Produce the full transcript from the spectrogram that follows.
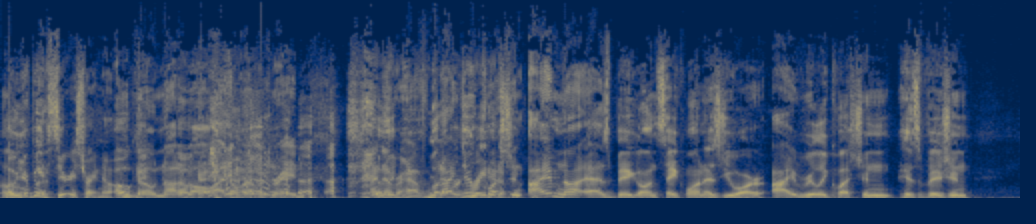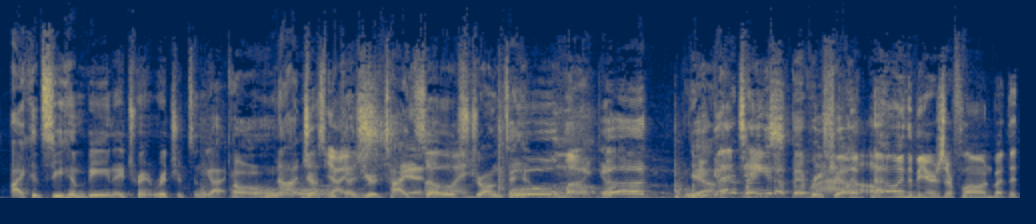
a Oh, you're being bit. serious right now. Okay. No, not at Okay. all. I don't have a grade. I never like, have. you've But I do question. I am not as big on Saquon as you are. I really question his vision. I could see him being a Trent Richardson guy. Oh. Not just because Yikes. you're tied Shit. so Oh, strong to him. Oh my god! Yeah. You gotta bring takes- it up every show. The- not only the beers are flowing, but the,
